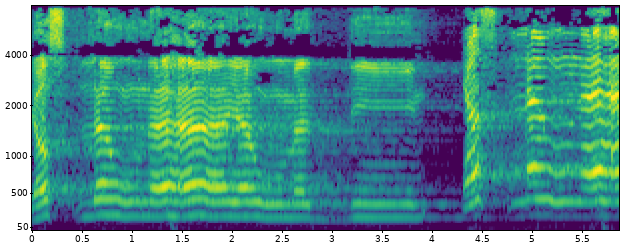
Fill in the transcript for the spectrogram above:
يَصْلَوْنَهَا يَوْمَ الدِّينِ. يَصْلَوْنَهَا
